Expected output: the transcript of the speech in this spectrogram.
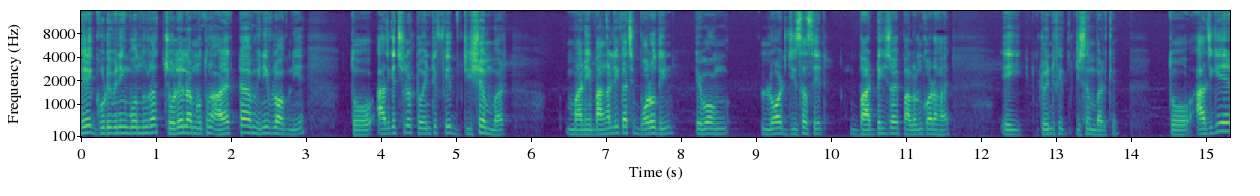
হে গুড ইভিনিং বন্ধুরা, চলে এলাম নতুন আরেকটা মিনি ব্লগ নিয়ে। তো আজকে ছিল টোয়েন্টি ফিফথ ডিসেম্বর মানে বাঙালির কাছে বড়দিন এবং লর্ড জিসাসের বার্থডে হিসাবে পালন করা হয় এই টোয়েন্টি ফিফথ ডিসেম্বরকে তো আজকের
